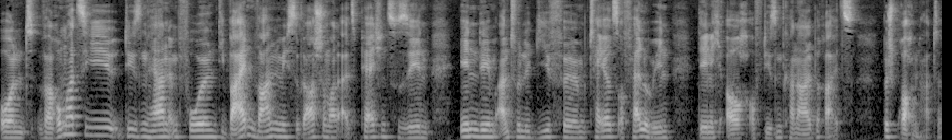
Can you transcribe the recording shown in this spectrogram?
Und warum hat sie diesen Herrn empfohlen? Die beiden waren nämlich sogar schon mal als Pärchen zu sehen in dem Anthologiefilm Tales of Halloween, den ich auch auf diesem Kanal bereits besprochen hatte.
